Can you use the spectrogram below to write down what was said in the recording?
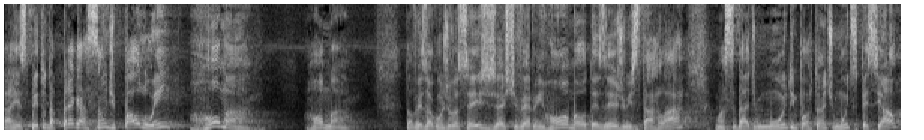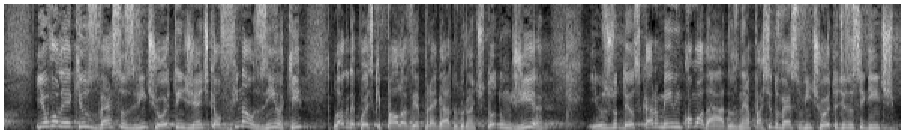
a respeito da pregação de Paulo em Roma. Roma. Talvez alguns de vocês já estiveram em Roma ou desejam estar lá, uma cidade muito importante, muito especial. E eu vou ler aqui os versos 28 em diante, que é o finalzinho aqui, logo depois que Paulo havia pregado durante todo um dia, e os judeus ficaram meio incomodados, né? A partir do verso 28 diz o seguinte:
